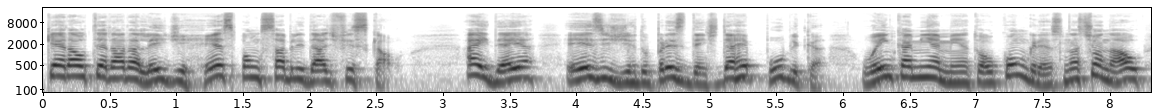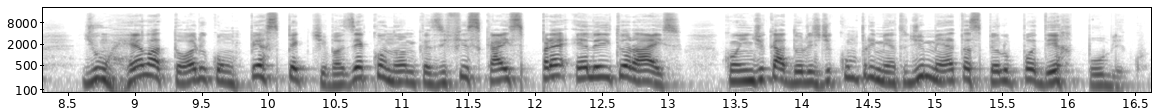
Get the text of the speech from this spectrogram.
quer alterar a lei de responsabilidade fiscal. A ideia é exigir do presidente da República o encaminhamento ao Congresso Nacional de um relatório com perspectivas econômicas e fiscais pré-eleitorais, com indicadores de cumprimento de metas pelo poder público.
